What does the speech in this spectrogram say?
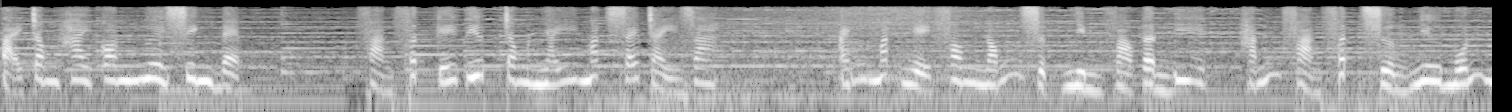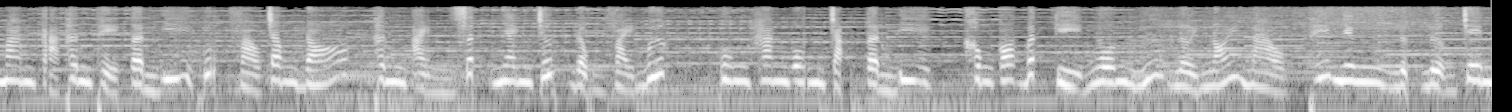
tại trong hai con ngươi xinh đẹp. Phản phất kế tiếp trong nháy mắt sẽ chảy ra. Ánh mắt nghệ phong nóng rực nhìn vào tần y, Hắn phản phất dường như muốn mang cả thân thể tần y hút vào trong đó, Thân ảnh rất nhanh trước động vài bước, hung hăng ôm chặt tần y, Không có bất kỳ ngôn ngữ lời nói nào, Thế nhưng lực lượng trên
